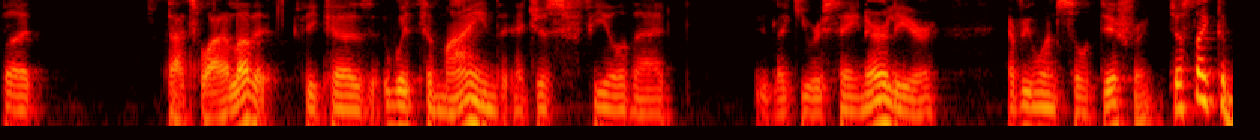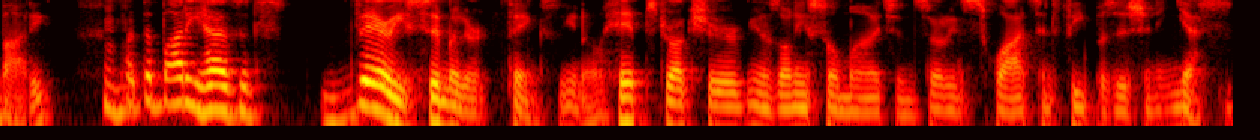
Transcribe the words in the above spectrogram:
But that's why I love it because with the mind, I just feel that, like you were saying earlier, everyone's so different, just like the body. Mhm. But the body has its very similar things, you know, hip structure, you know, is only so much, and certain squats and feet positioning. Yes,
